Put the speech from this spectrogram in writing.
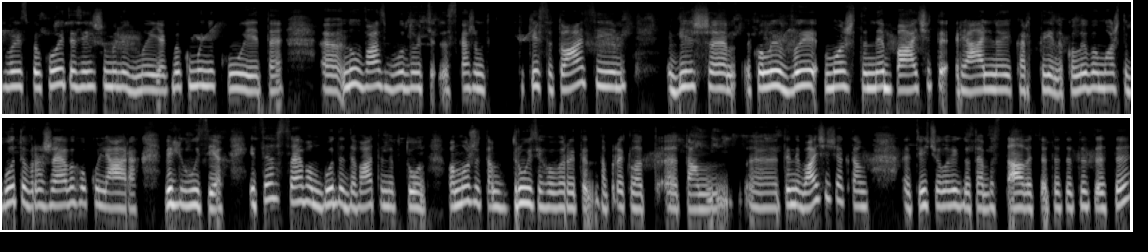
ви спілкуєтеся з іншими людьми, як ви комунікуєте. Е, Ну, у вас будуть, скажімо, такі ситуації більше, коли ви можете не бачити реальної картини, коли ви можете бути в рожевих окулярах, в ілюзіях. І це все вам буде давати Нептун. Вам можуть там друзі говорити, наприклад, е, там е, ти не бачиш, як там е, твій чоловік до тебе ставиться, ти, ти, ти, ти, ти,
